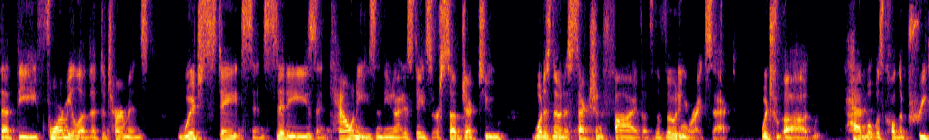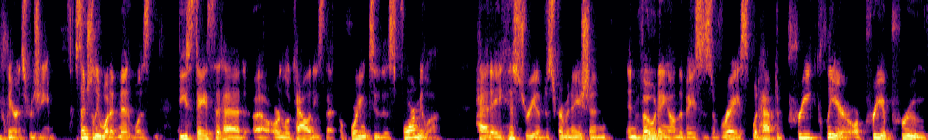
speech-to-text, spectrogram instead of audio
that the formula that determines which states and cities and counties in the United States are subject to what is known as Section 5 of the Voting Rights Act, which uh, had what was called the pre-clearance regime. Essentially, what it meant was these states that had, uh, or localities that, according to this formula, had a history of discrimination in voting on the basis of race would have to pre clear or pre approve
